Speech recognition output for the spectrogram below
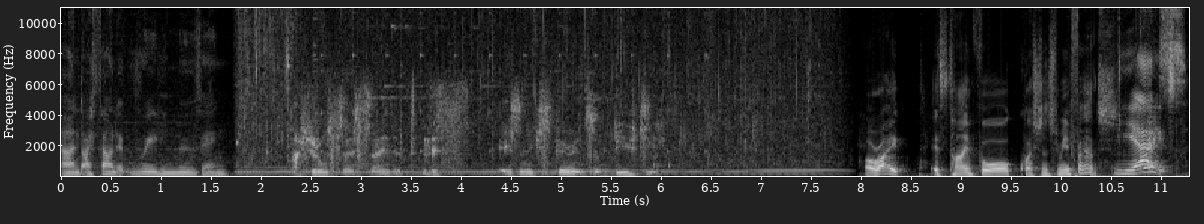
And I found it really moving. I should also say that this is an experience of beauty. All right, it's time for questions from your fans. Yes.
